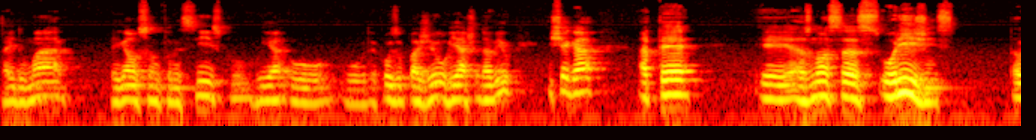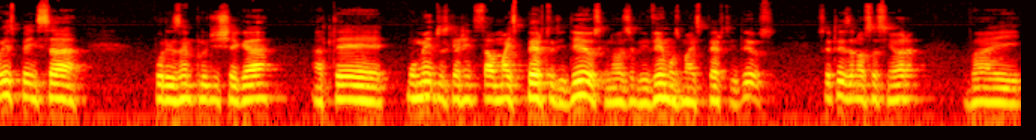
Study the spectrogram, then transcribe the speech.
sair do mar, pegar o São Francisco, o, o, depois o Pajeú, o Riacho da Vil, e chegar até eh, as nossas origens. Talvez pensar, por exemplo, de chegar até momentos que a gente estava mais perto de Deus, que nós vivemos mais perto de Deus. Com certeza Nossa Senhora vai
